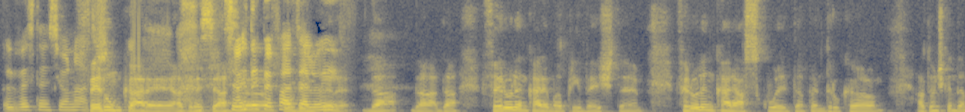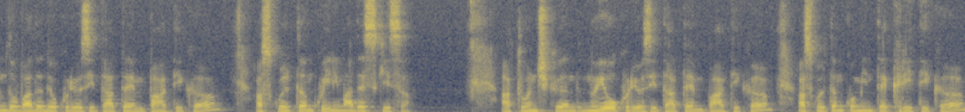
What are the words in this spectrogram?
îl vezi tensionat. Felul și în că- care adresează Se vede pe fața cuvintele. lui. Da, da, da. Felul în care mă privește, felul în care ascultă, pentru că atunci când dăm dovadă de o curiozitate empatică, ascultăm cu inima deschisă. Atunci când nu e o curiozitate empatică, ascultăm cu o minte critică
